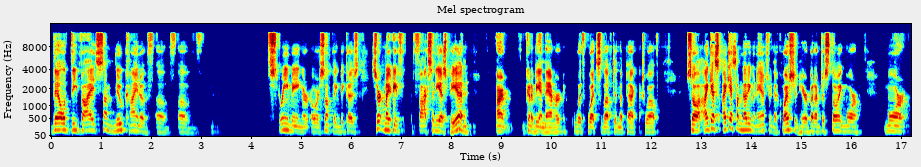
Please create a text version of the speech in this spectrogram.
they'll devise some new kind of of, of streaming or, or something because certainly Fox and ESPN aren't going to be enamored with what's left in the Pac-12. So I guess I guess I'm not even answering the question here, but I'm just throwing more more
